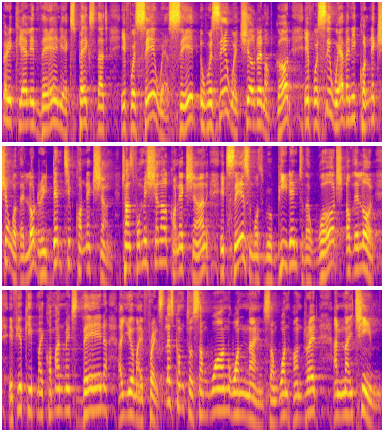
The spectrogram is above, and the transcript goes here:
Very clearly then he expects that if we say we're saved, if we say we're children of God, if we say we have any connection with the Lord, redemptive connection, transformational connection, it says must be obedient to the word of the Lord. If you keep my commandments, then are you my friends. Let's come to Psalm 119, Psalm 119.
